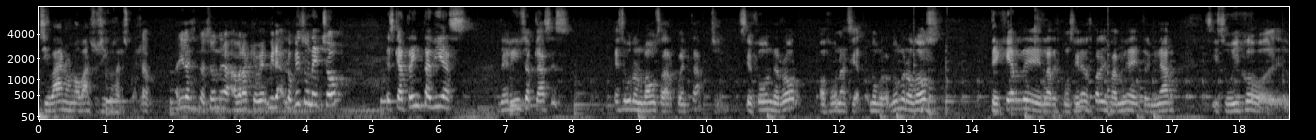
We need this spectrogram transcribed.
si van o no van sus hijos a la escuela. Ahí la situación habrá que ver. Mira, lo que es un hecho es que a 30 días del inicio de clases, es seguro nos vamos a dar cuenta si fue un error o fue un acierto. Número, número dos, tejerle la responsabilidad de los padres de familia de determinar si su hijo eh,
